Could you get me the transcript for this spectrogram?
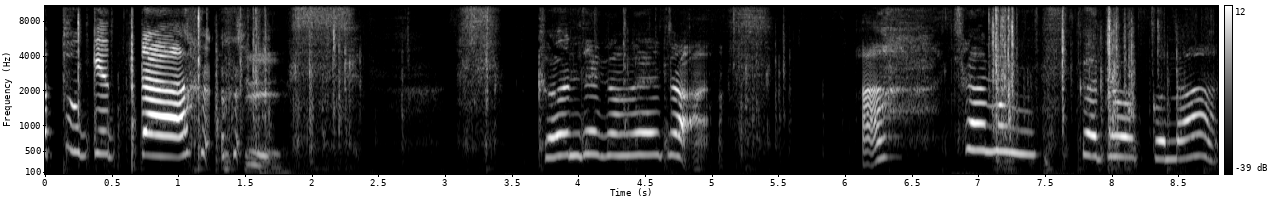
아프겠다. 그치? 그런 생각을 해서, 아, 아 차만 가져왔구나.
